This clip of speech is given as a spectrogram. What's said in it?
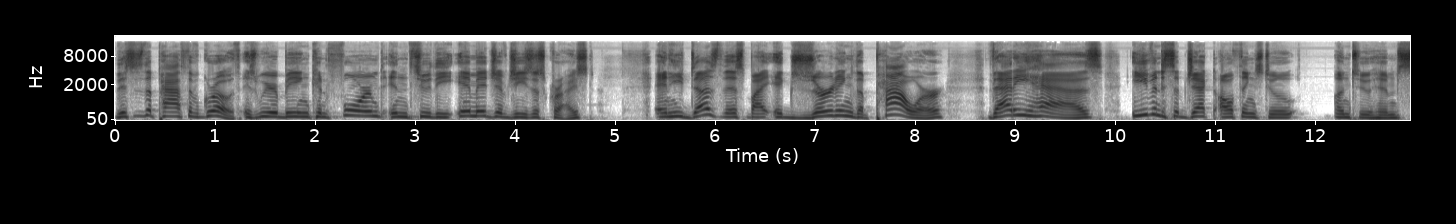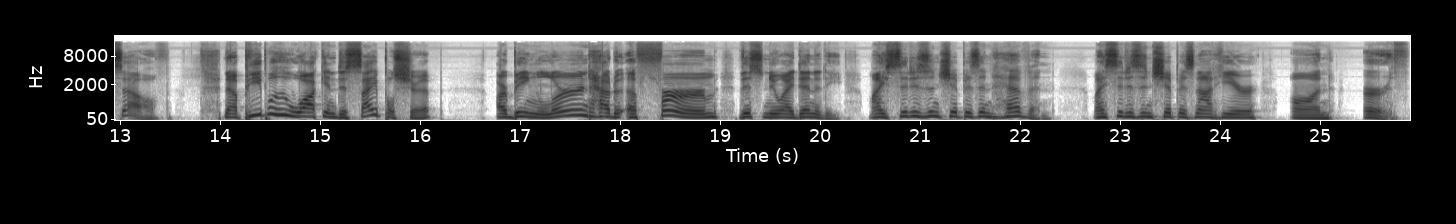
This is the path of growth as we are being conformed into the image of Jesus Christ. And he does this by exerting the power that he has, even to subject all things to unto himself. Now, people who walk in discipleship are being learned how to affirm this new identity. My citizenship is in heaven. My citizenship is not here on earth.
